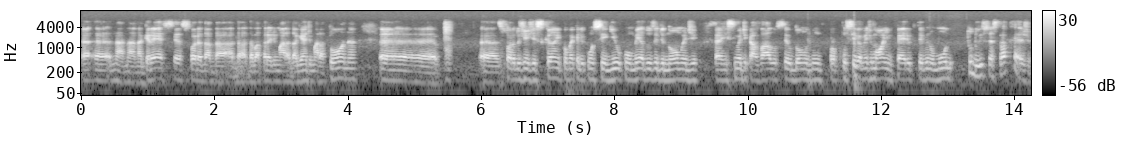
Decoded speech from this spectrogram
é, é, na, na, na, Grécia, história da, da, da, batalha de, da guerra de Maratona, é, a história do Gengis Khan e como é que ele conseguiu, com meia dúzia de nômade é, em cima de cavalo, ser o dono de um possivelmente maior império que teve no mundo. Tudo isso é estratégia.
